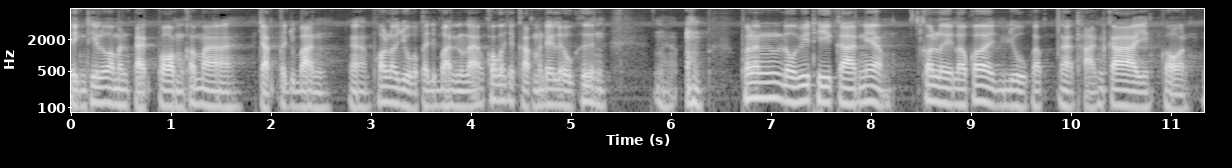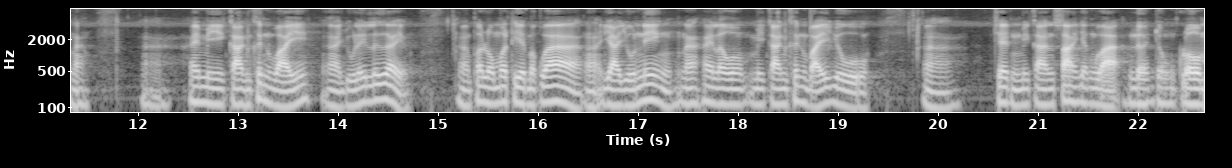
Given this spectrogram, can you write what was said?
สิ่งที่เรียกว่ามันแปลกปลอมเข้ามาจากปัจจุบันนะเพราะเราอยู่กับปัจจุบันอยู่แล้วเขาก็จะกลับมาได้เร็วขึ้นนะเพราะฉะนั้นโดยวิธีการเนี่ยก็เลยเราก็อยู่กับนะฐานกายก่อนนะให้มีการเคลื่อนไหวอยู่เรื่อยๆ พระหลวงพ่อเทียนบอกว่าอย่าอยู่นิ่งนะให้เรามีการเคลื่อนไหวอยู่เช่นมีการสร้างจังหวะเดินจงกรม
